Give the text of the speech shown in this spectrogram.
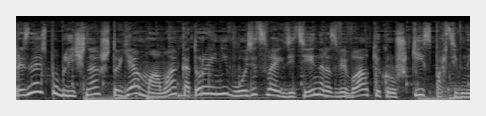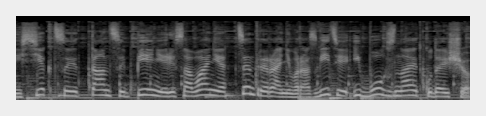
Признаюсь публично, что я мама, которая не возит своих детей на развивалки, кружки, спортивные секции, танцы, пение, рисование, центры раннего развития и бог знает куда еще.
